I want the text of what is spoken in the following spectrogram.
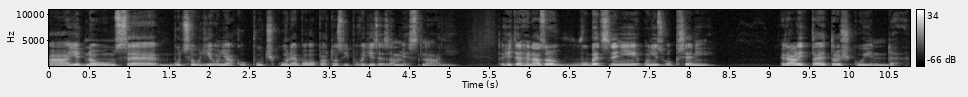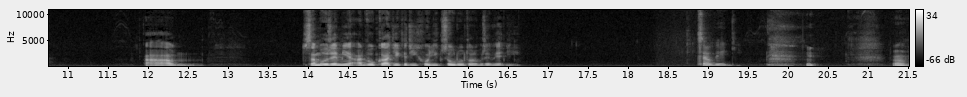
a jednou se buď soudí o nějakou půjčku nebo o platnost výpovědi ze zaměstnání. Takže tenhle názor vůbec není o nic opřený. Realita je trošku jinde. A samozřejmě advokáti, kteří chodí k soudu, to dobře vědí. Co vědí? No,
